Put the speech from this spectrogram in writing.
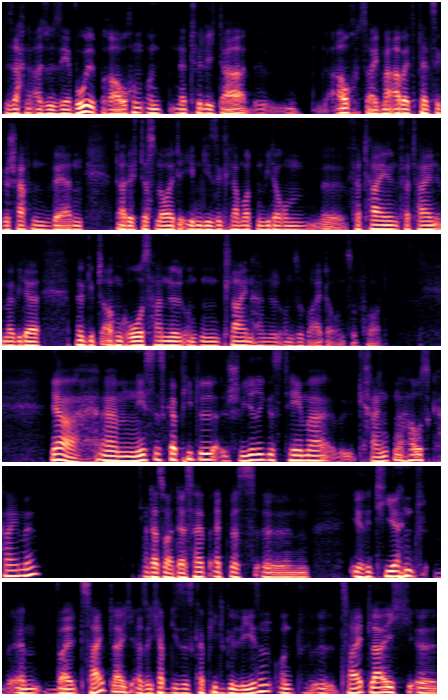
Sachen also sehr wohl brauchen und natürlich da äh, auch, sag ich mal, Arbeitsplätze geschaffen werden, dadurch, dass Leute eben diese Klamotten wiederum äh, verteilen, verteilen immer wieder, da gibt es auch einen Großhandel und einen Kleinhandel und so weiter und so fort. Ja, ähm, nächstes Kapitel, schwieriges Thema, Krankenhauskeime. Das war deshalb etwas ähm, irritierend, ähm, weil zeitgleich, also ich habe dieses Kapitel gelesen und äh, zeitgleich äh,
